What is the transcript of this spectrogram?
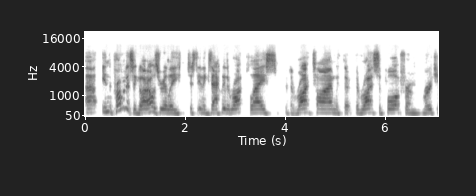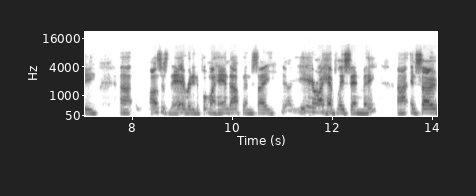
Uh, in the providence of God, I was really just in exactly the right place at the right time with the, the right support from Maroochy. Uh, I was just there ready to put my hand up and say, yeah, here I am, please send me. Uh, and so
